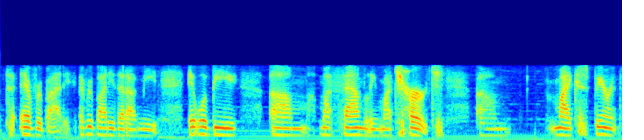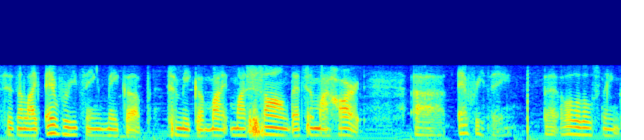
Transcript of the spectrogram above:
to everybody, everybody that I meet. It would be um, my family, my church, um, my experiences in life, everything make up Tomeca. My my song that's in my heart, uh, everything, that all of those things.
